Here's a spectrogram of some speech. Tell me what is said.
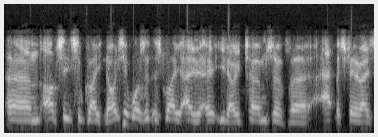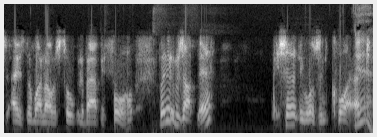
um, I've seen some great nights. It wasn't as great, uh, uh, you know, in terms of uh, atmosphere as, as the one I was talking about before, but it was up there. It certainly wasn't quiet. Yeah.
